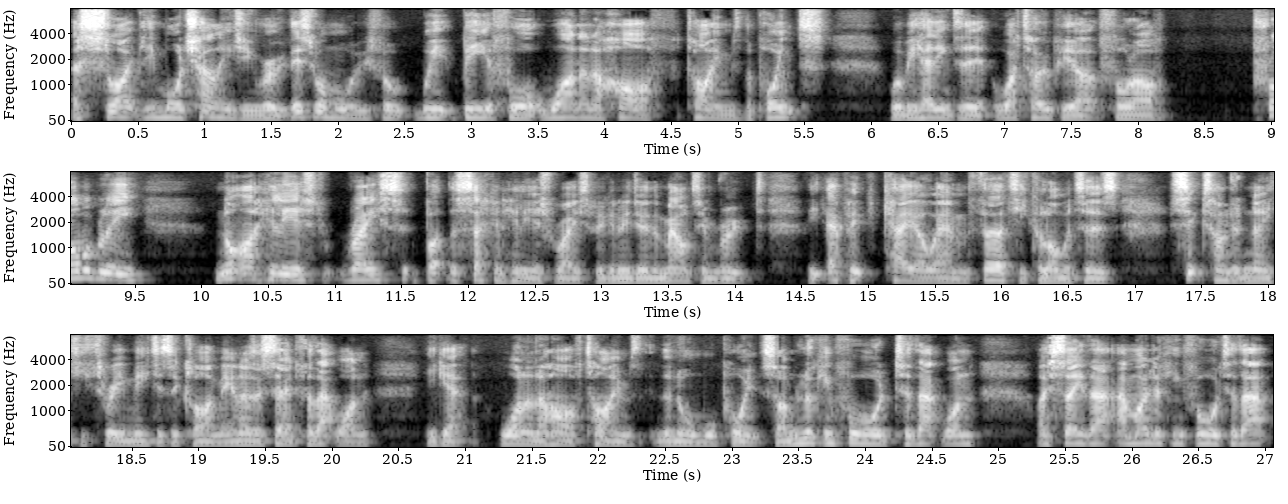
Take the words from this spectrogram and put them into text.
a slightly more challenging route. This one will be for, we, be for one and a half times the points. We'll be heading to Watopia for our probably not our hilliest race, but the second hilliest race. We're going to be doing the mountain route, the epic KOM, 30 kilometers, 683 meters of climbing. And as I said, for that one, you get one and a half times the normal points. So I'm looking forward to that one. I say that, am I looking forward to that?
